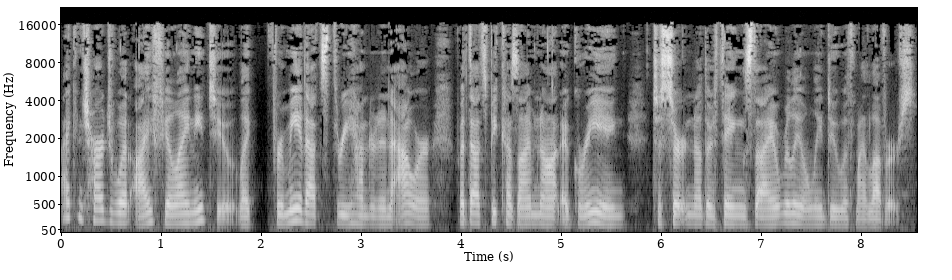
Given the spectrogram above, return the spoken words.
I can charge what I feel I need to. Like for me, that's 300 an hour, but that's because I'm not agreeing to certain other things that I really only do with my lovers,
